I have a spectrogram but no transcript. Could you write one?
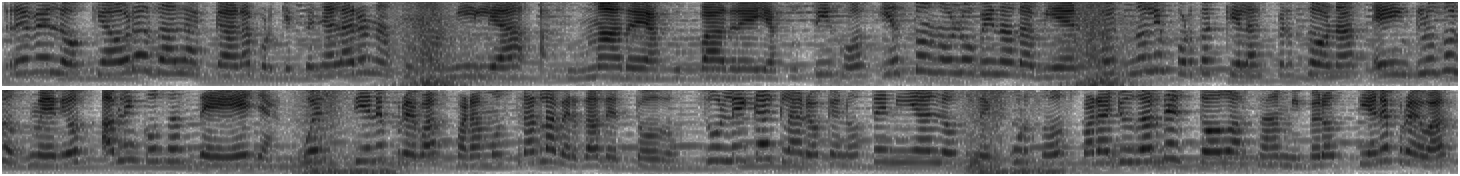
Reveló que ahora da la cara porque señalaron a su familia, a su madre, a su padre y a sus hijos y esto no lo ve nada bien, pues no le importa que las personas e incluso los medios hablen cosas de ella, pues tiene pruebas para mostrar la verdad de todo. Zuleika aclaró que no tenía los recursos para ayudar del todo a Sammy, pero tiene pruebas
